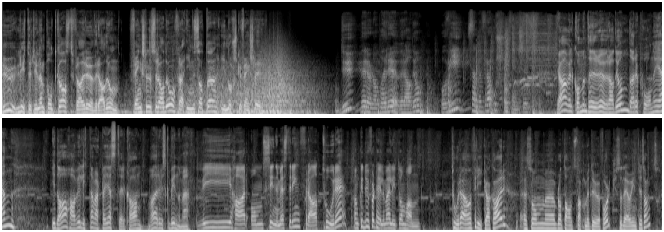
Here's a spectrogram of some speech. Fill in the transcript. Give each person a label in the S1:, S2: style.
S1: Du lytter til en podkast fra Røverradioen. Fengselsradio fra innsatte i norske fengsler.
S2: Du hører nå på Røverradioen, og vi sender fra Oslo fengsel.
S3: Ja, velkommen til Røverradioen. Da er det på'n igjen. I dag har vi litt av hvert av gjester, Khan. Hva er det vi skal begynne med?
S4: Vi har om sinnemestring fra Tore. Kan ikke du fortelle meg litt om han?
S1: Tore er jo en frika kar eh, som bl.a. blant annet snakker med døde folk, så det er jo interessant.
